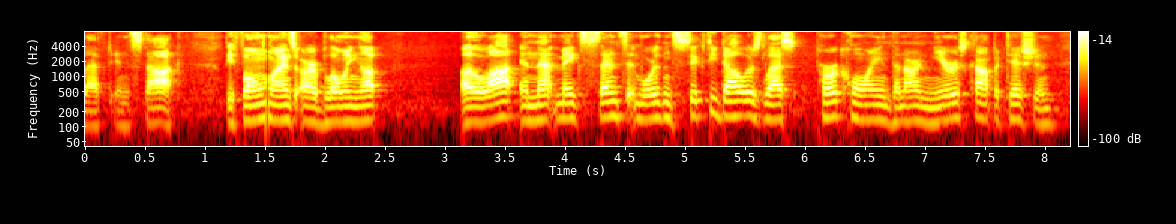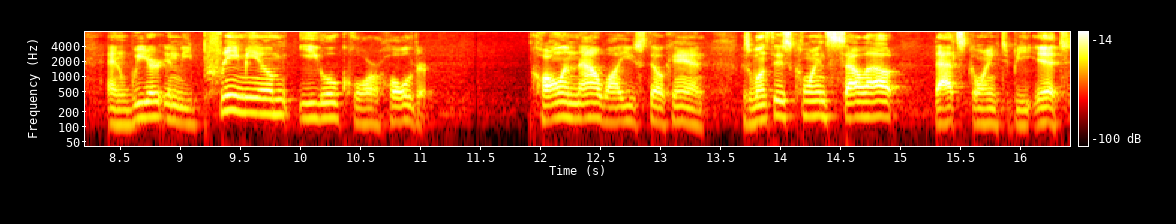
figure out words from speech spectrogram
left in stock. The phone lines are blowing up a lot, and that makes sense at more than $60 less per coin than our nearest competition and we are in the premium Eagle Core holder. Call in now while you still can, because once these coins sell out, that's going to be it.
